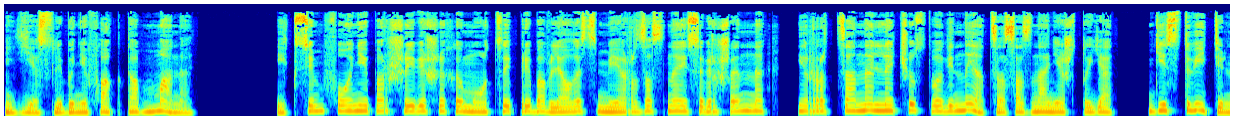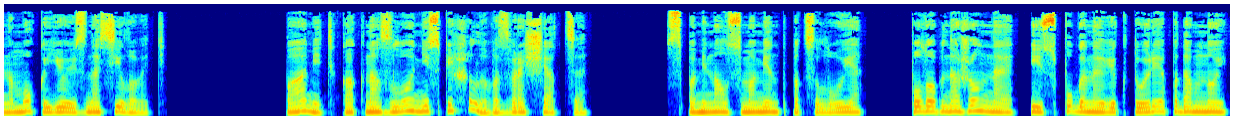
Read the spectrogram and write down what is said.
если бы не факт обмана. И к симфонии паршивейших эмоций прибавлялось мерзостное и совершенно иррациональное чувство вины от осознания, что я действительно мог ее изнасиловать. Память, как назло, не спешила возвращаться. Вспоминался момент поцелуя, полуобнаженная и испуганная Виктория подо мной.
